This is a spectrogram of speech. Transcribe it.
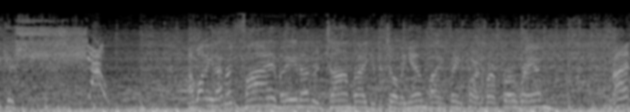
Tom Leykis Show. At 1-800-5800-TOM. Thank you for tuning in. Thanks for being part of our program. Right?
